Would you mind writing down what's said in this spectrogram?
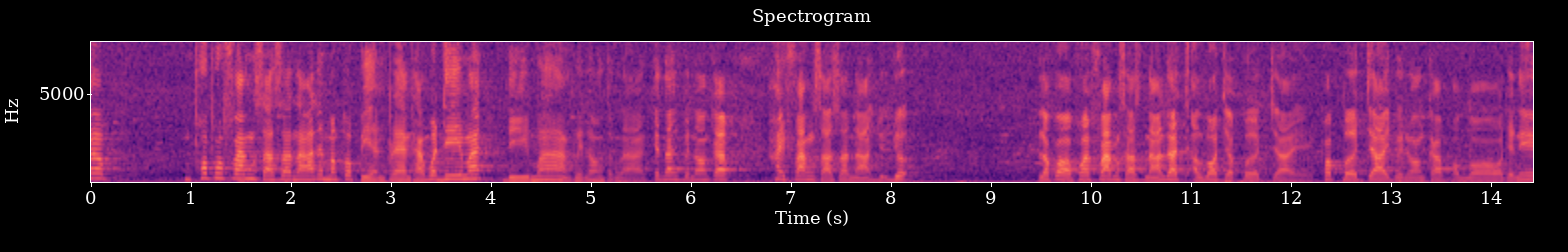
ครับพอพอฟังศาสนาเนี่ยมันก็เปลี่ยนแปลงถามว่าดีไหมดีมากพี่น้องทั้งหลายจะนั่งพี่น้องครับ ให้ฟังศาสนาเยอะๆแล้วก็พอฟังศาสนาแล้วอัลลอฮ์จะเปิดใจพอเปิดใจพี่น้องครับอัลลอฮ์ทีนี้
